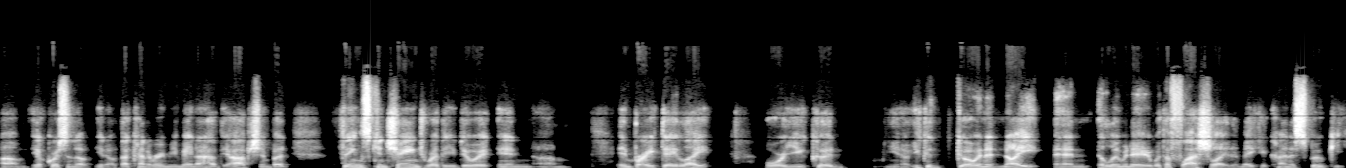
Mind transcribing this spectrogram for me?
Um, you know, of course in you know that kind of room you may not have the option but things can change whether you do it in um, in bright daylight or you could you know you could go in at night and illuminate it with a flashlight and make it kind of spooky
